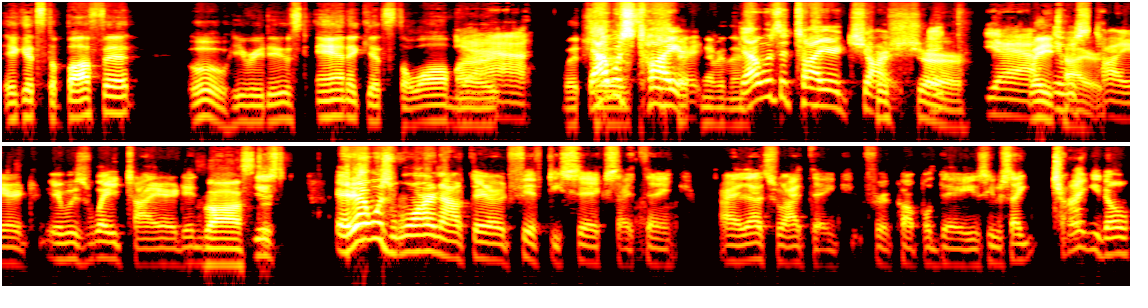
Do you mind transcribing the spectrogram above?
It gets the Buffett. Ooh, he reduced, and it gets the Walmart, Yeah, which that was tired. That was a tired chart. For sure. yeah, Way it was tired. tired. It was way tired, and exhausted. just and that was Warren out there at 56, I think. That's what I think for a couple days. He was like trying, you know,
